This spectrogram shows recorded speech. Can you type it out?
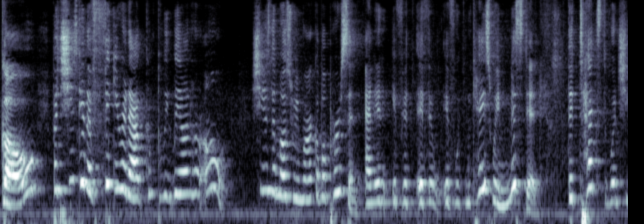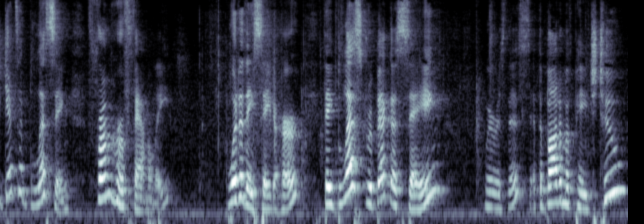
go, but she's going to figure it out completely on her own. She is the most remarkable person. And in, if, it, if, it, if in case we missed it, the text, when she gets a blessing from her family, what do they say to her? They blessed Rebecca, saying, Where is this? At the bottom of page two.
